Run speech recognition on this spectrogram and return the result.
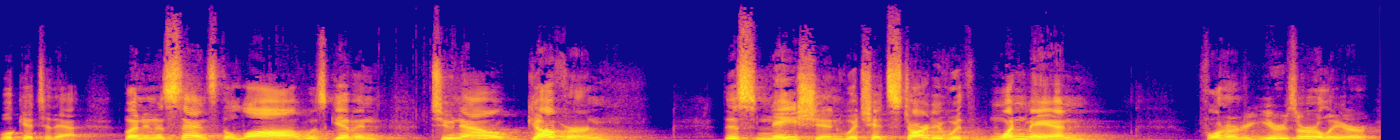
We'll get to that. But in a sense, the law was given to now govern this nation, which had started with one man 400 years earlier,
